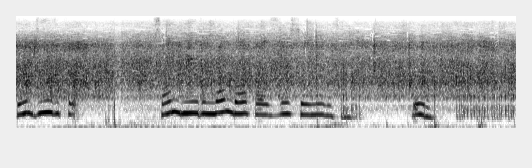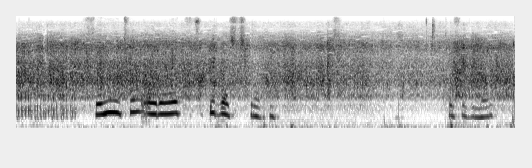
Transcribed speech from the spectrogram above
Senin diğeri sen diğerinden daha fazla sevmeye başladın. Buyurun. Senin için oraya küçük bir bahşiş bıraktım. Teşekkürler.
